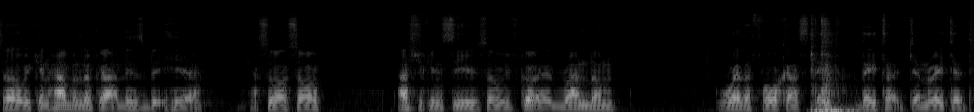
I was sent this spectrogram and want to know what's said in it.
So we can have a look at this bit here. So, so as you can see, so we've got a random weather forecast data generated.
